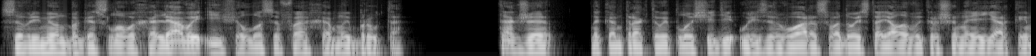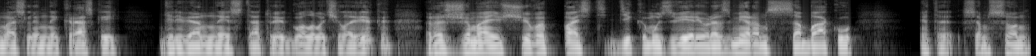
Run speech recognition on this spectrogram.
со времен богослова Халявы и философа Хамы Брута. Также на контрактовой площади у резервуара с водой стояла выкрашенная яркой масляной краской деревянная статуя голого человека, разжимающего пасть дикому зверю размером с собаку. Это Самсон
